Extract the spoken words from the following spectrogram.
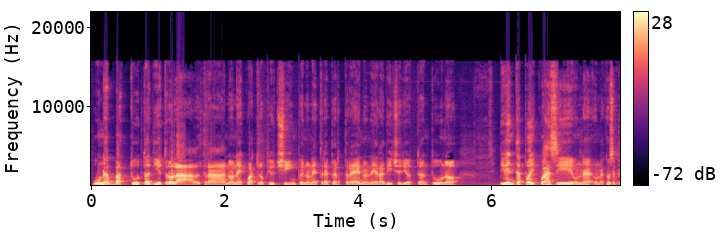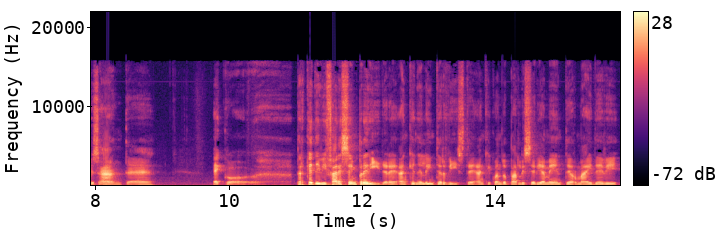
una battuta dietro l'altra, non è 4 più 5, non è 3 per 3, non è radice di 81, diventa poi quasi una, una cosa pesante. Eh? Ecco, perché devi fare sempre ridere, anche nelle interviste, anche quando parli seriamente, ormai devi,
